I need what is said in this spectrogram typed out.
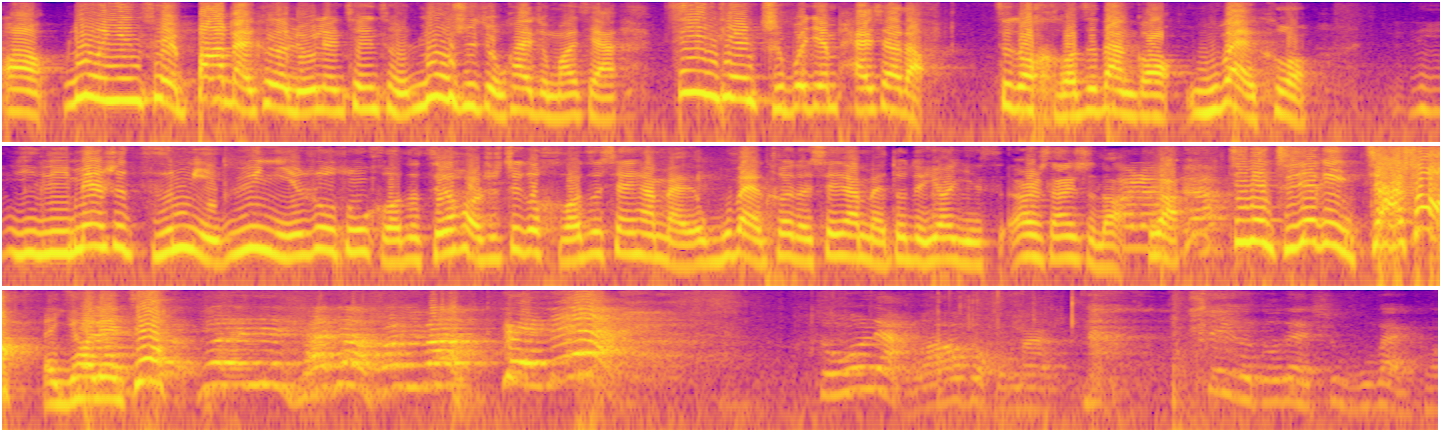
啊，六英寸八百克的榴莲千层，六十九块九毛钱。今天直播间拍下的这个盒子蛋糕五百克，里里面是紫米芋泥肉松盒子，贼好吃。这个盒子线下买五百克的，线下买都得要你二三十的，是吧？今天直接给你加上来一号链接。要来你全价双几万，给力！总共两个啊，宝宝们，这个都得是五百克，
